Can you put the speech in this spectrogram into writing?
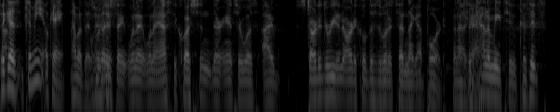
Because uh, to me, okay, how about this? What was I saying? When I when I asked the question, their answer was I started to read an article. This is what it said, and I got bored. And I said, Okay. kind of me too, because it's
